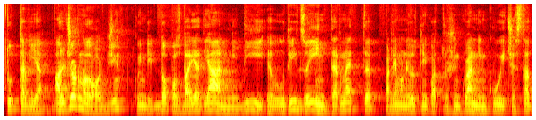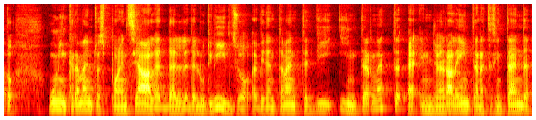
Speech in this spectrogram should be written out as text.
tuttavia, al giorno d'oggi, quindi dopo svariati anni di eh, utilizzo internet, parliamo negli ultimi 4-5 anni in cui c'è stato un incremento esponenziale del, dell'utilizzo evidentemente di internet e in generale internet si intende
